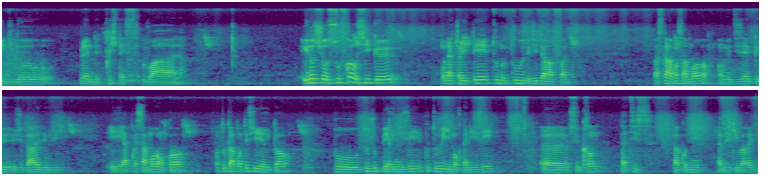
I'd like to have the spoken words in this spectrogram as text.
une vidéo pleine de tristesse, voilà. une autre chose, souffrez aussi que mon actualité tourne autour de Gigi Arafat. Parce qu'avant sa mort, on me disait que je parlais de lui. Et après sa mort encore, en tout cas, comptez sur Héritor pour toujours pérenniser, pour toujours immortaliser euh, ce grand artiste pas connu, la musique ivoirienne.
